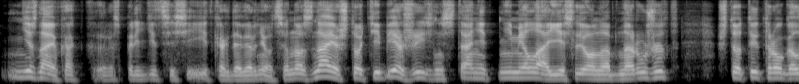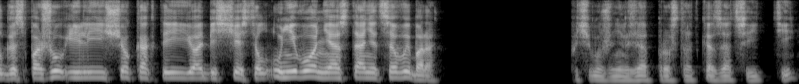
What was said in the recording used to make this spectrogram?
Не знаю, как распорядиться Сиит, когда вернется, но знаю, что тебе жизнь станет немила, если он обнаружит, что ты трогал госпожу или еще как ты ее обесчестил. У него не останется выбора». «Почему же нельзя просто отказаться идти?»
